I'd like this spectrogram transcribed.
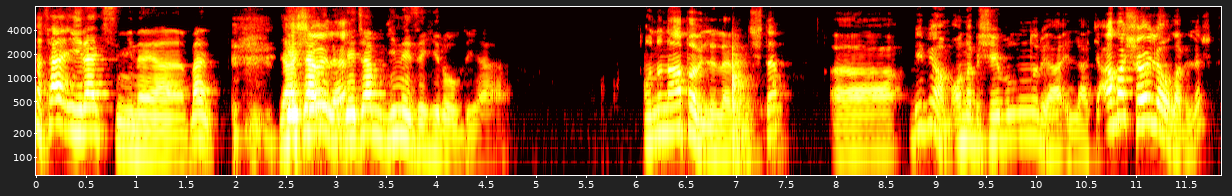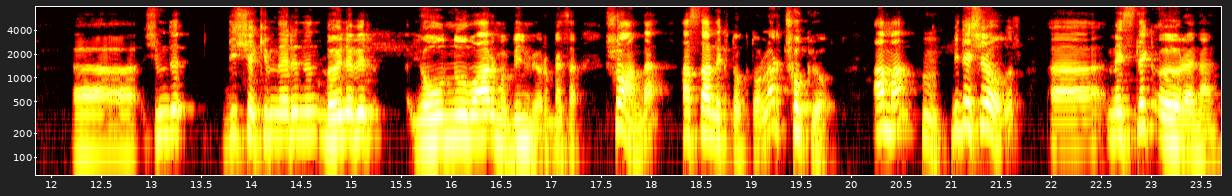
Sen iğrençsin yine ya. Ben Ya gecem, şöyle gecem yine zehir oldu ya. onu ne yapabilirler enişte? Ee, bilmiyorum ona bir şey bulunur ya illaki. Ama şöyle olabilir. Ee, şimdi diş hekimlerinin böyle bir yoğunluğu var mı bilmiyorum. Mesela şu anda hastanedeki doktorlar çok yoğun. Ama Hı. bir de şey olur. ee, meslek öğrenen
